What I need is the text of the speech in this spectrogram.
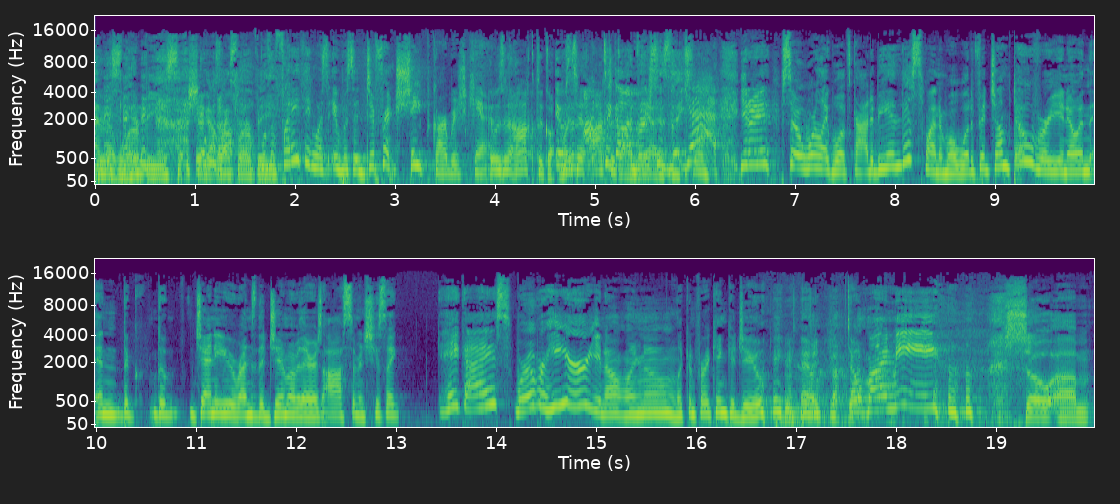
And the Slurpees. She got my a- Slurpee. Well, the funny thing was, it was a different shaped garbage can. It was an octagon. It was, Was an it octagon, octagon? versus Yeah. the yeah. You know, I mean? so we're like, well, it's got to be in this one. And well, what if it jumped over? You know, and and the the Jenny who runs the gym over there is awesome, and she's like. Hey guys, we're over here. You know, I know I'm looking for a kinkajou. Don't mind me. So, um,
